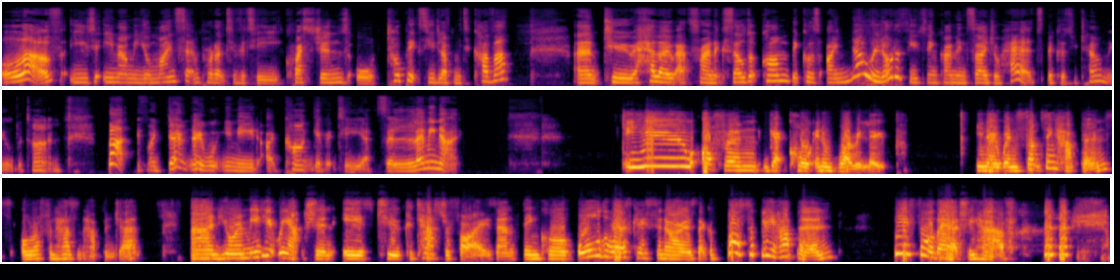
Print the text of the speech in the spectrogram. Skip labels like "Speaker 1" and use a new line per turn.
love you to email me your mindset and productivity questions or topics you'd love me to cover um, to hello at franexcell.com because I know a lot of you think I'm inside your heads because you tell me all the time. But if I don't know what you need, I can't give it to you. So let me know. Do you often get caught in a worry loop? You know, when something happens, or often hasn't happened yet, and your immediate reaction is to catastrophize and think of all the worst case scenarios that could possibly happen before they actually have.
